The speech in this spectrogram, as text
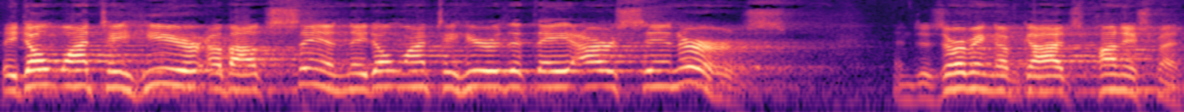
They don't want to hear about sin. They don't want to hear that they are sinners and deserving of God's punishment.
